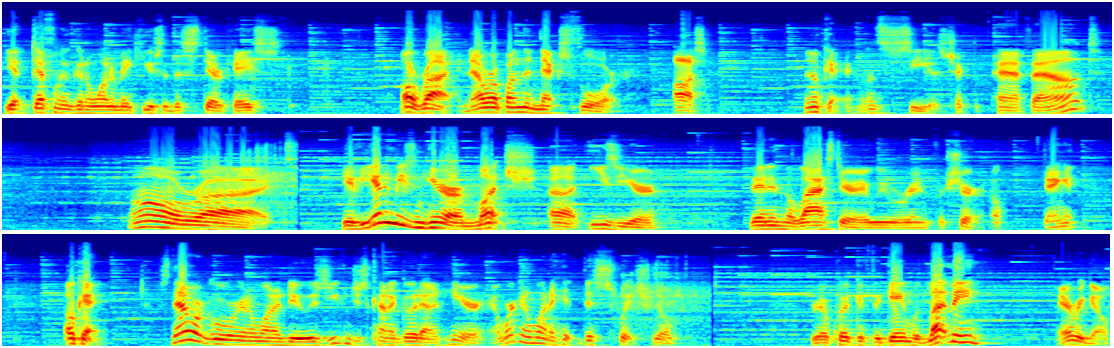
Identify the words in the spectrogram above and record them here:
Yep, definitely going to want to make use of this staircase. Alright, now we're up on the next floor. Awesome. Okay, let's see. Let's check the path out. Alright. Yeah, the enemies in here are much uh, easier than in the last area we were in for sure. Oh, dang it. Okay, so now what we're going to want to do is you can just kind of go down here, and we're going to want to hit this switch real, real quick if the game would let me. There we go.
